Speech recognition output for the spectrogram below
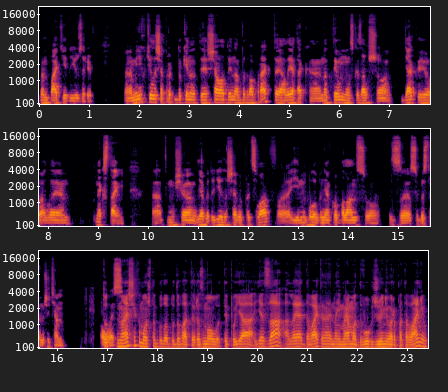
в емпатії до юзерів. Е, мені хотіли ще докинути ще один або два проекти, але я так е, нативно сказав, що дякую, але next time тому що я би тоді лише би працював і не було б ніякого балансу з особистим життям. Тут, Ось. Знаєш, як можна було будувати розмову? Типу, я я за, але давайте наймемо двох джуніор падаванів,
